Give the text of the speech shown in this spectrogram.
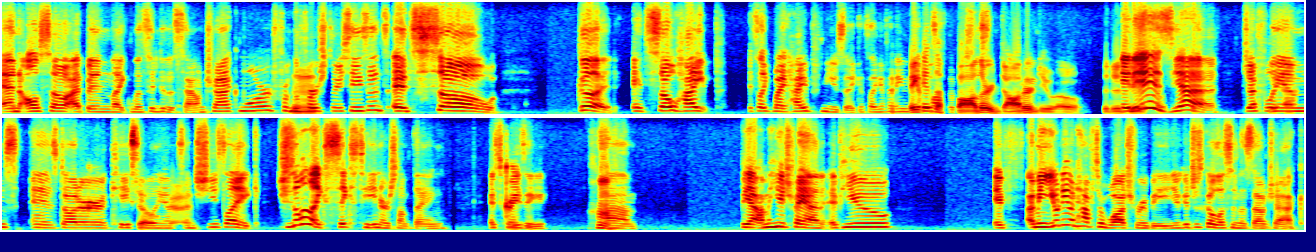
And also, I've been like listening to the soundtrack more from the mm. first three seasons. It's so good. It's so hype. It's like my hype music. It's like if I need I think it's a father daughter duo. It is, yeah. Jeff Williams yeah. and his daughter Casey Williams, and she's like she's only like 16 or something. It's crazy. Huh. Um, but yeah, I'm a huge fan. If you, if I mean, you don't even have to watch RWBY. You could just go listen to the soundtrack.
